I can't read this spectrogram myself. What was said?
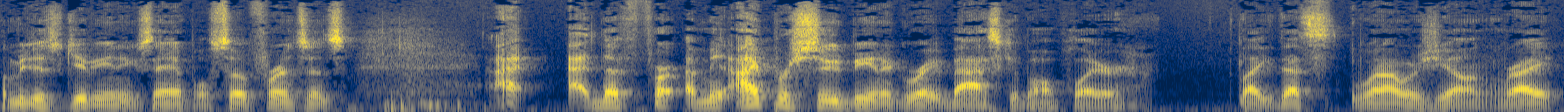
let me just give you an example. So for instance, I, I the I mean I pursued being a great basketball player, like that's when I was young, right?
